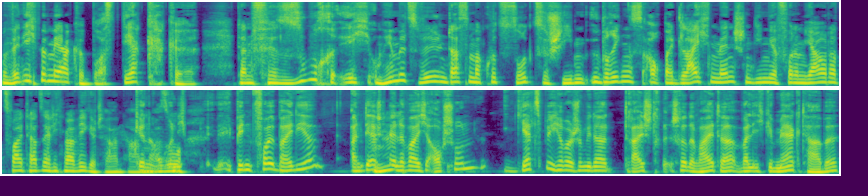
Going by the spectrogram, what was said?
Und wenn ich bemerke, boah, ist der Kacke, dann versuche ich, um Himmels Willen, das mal kurz zurückzuschieben. Übrigens auch bei gleichen Menschen, die mir vor einem Jahr oder zwei tatsächlich mal wehgetan haben. Genau, also, und ich, ich bin voll bei dir. An der mhm. Stelle war ich auch schon. Jetzt bin ich aber schon wieder drei Schritte weiter, weil ich gemerkt habe,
